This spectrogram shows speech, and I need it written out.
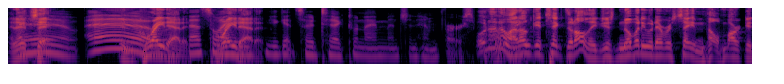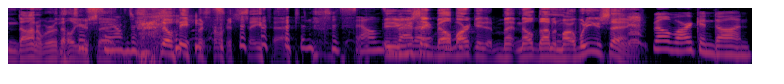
and that's it. oh, And oh, great at it. That's why Great you, at it. you get so ticked when I mention him first. Well, no, no. I don't get ticked at all. They just nobody would ever say Mel, Mark, and Don, or whatever the hell you're saying. right. Nobody would ever say that. it just sounds You're better. saying Mel, Mark, and- Mel, Don, and Mark. What are you saying? Mel, Mark, and Don.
